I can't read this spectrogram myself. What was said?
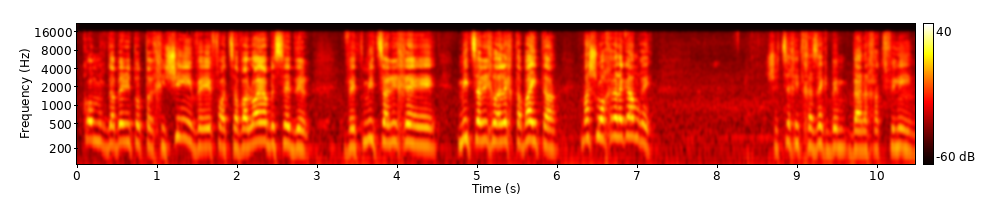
במקום לדבר איתו תרחישים, ואיפה הצבא לא היה בסדר, ואת מי צריך, אה, מי צריך ללכת הביתה, משהו אחר לגמרי. שצריך להתחזק בהנחת תפילין,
